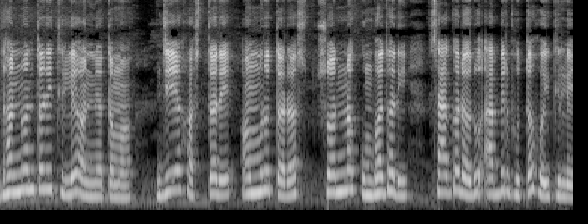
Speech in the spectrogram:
ଧନ୍ୱନ୍ତରୀ ଥିଲେ ଅନ୍ୟତମ। ଯିଏ ହସ୍ତରେ ଅମୃତର ସ୍ୱର୍ଣ୍ଣ କୁମ୍ଭ ଧରି ସାଗରରୁ ଆବିର୍ଭୂତ ହୋଇଥିଲେ।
